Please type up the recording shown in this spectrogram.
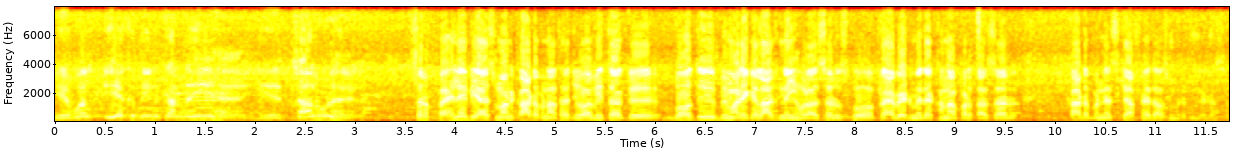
केवल एक दिन का नहीं है ये चालू रहेगा सर पहले भी आयुष्मान कार्ड बना था जो अभी तक बहुत बीमारी का इलाज नहीं हो रहा। सर उसको प्राइवेट में दिखाना पड़ता। सर कार्ड बनने से क्या फ़ायदा उसमें मिलेगा सर?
